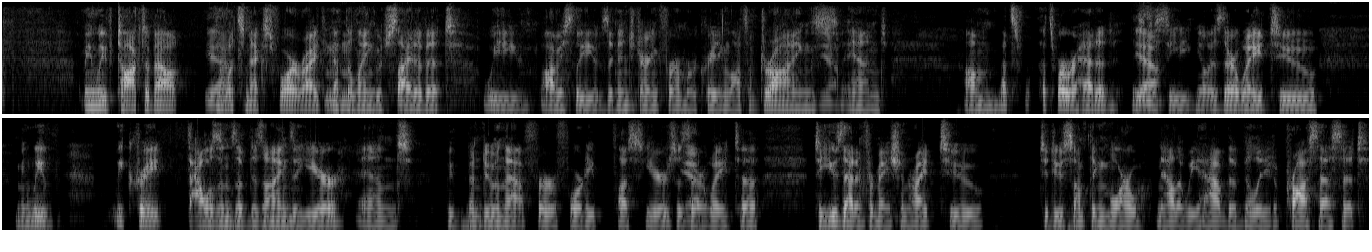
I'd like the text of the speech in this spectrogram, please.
I mean, we've talked about Yeah. what's next for it, right? You got the Mhm. language side of it. We obviously, as an engineering firm, we're creating lots of drawings, Yeah. and um, that's that's where we're headed. Is Yeah. to see, you know, is there a way to? I mean, we we create thousands of designs Mm-hmm. a year, and we've been doing that for 40 plus years. Is Yeah. there a way to to use that information, right? To to do something more now that we have the ability to process it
